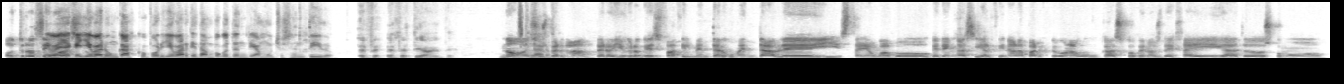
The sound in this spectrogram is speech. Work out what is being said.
otro Sí, tema... vaya, que llevar un casco por llevar que tampoco tendría mucho sentido. Efe- efectivamente. No, eso Claro. es verdad, pero yo creo que es fácilmente argumentable y estaría guapo que tenga así al final aparezca con algún casco que nos deje ahí a todos como...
